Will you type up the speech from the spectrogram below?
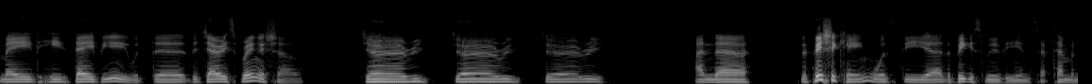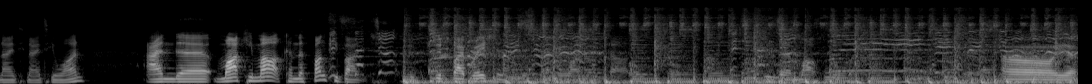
made his debut with the the Jerry Springer Show. Jerry, Jerry, Jerry, and uh, the Fisher King was the uh, the biggest movie in September 1991, and uh, Marky Mark and the Funky Bunch with Good Vibrations was number one in the charts. This is uh, Mark Wahlberg. Oh, yeah.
